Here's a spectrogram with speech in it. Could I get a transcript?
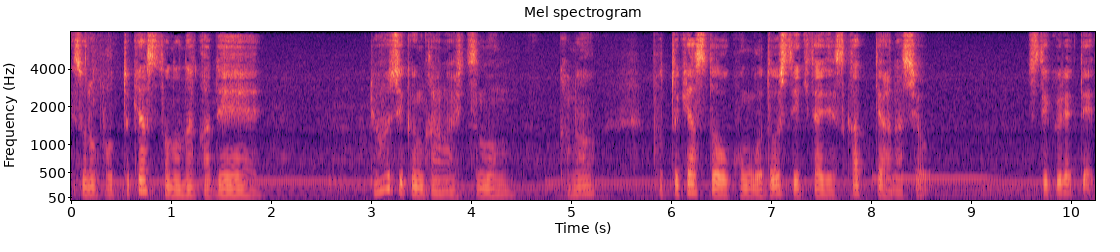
そのポッドキャストの中でりょうじくんからの質問かな？ポッドキャストを今後どうしていきたいですかって話をしてくれて。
